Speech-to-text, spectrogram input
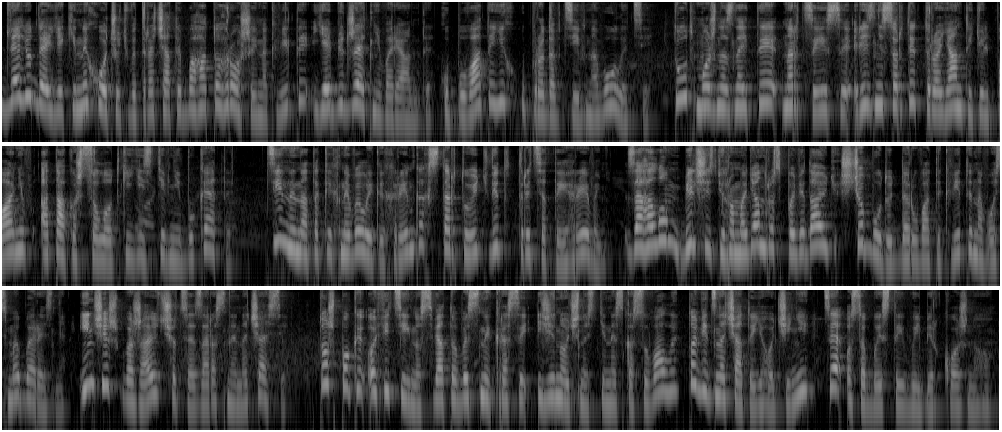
Для людей, які не хочуть витрачати багато грошей на квіти, є бюджетні варіанти купувати їх у продавців на вулиці. Тут можна знайти нарциси, різні сорти троянд і тюльпанів, а також солодкі їстівні букети. Ціни на таких невеликих ринках стартують від 30 гривень. Загалом більшість громадян розповідають, що будуть дарувати квіти на 8 березня. Інші ж вважають, що це зараз не на часі. Тож, поки офіційно свято весни, краси і жіночності не скасували, то відзначати його чи ні це особистий вибір кожного.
